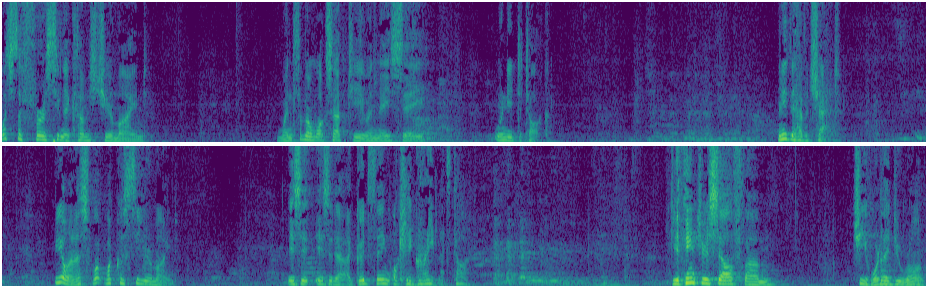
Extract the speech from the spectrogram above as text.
what's the first thing that comes to your mind when someone walks up to you and they say, We need to talk? We need to have a chat. Be honest, what, what goes through your mind? Is it, is it a, good thing? Okay, great, let's talk. Do you think to yourself, um, gee, what did I do wrong?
